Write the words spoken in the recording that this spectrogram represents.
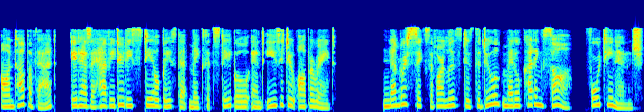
On top of that, it has a heavy-duty steel base that makes it stable and easy to operate. Number 6 of our list is the DeWalt metal cutting saw, 14-inch.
